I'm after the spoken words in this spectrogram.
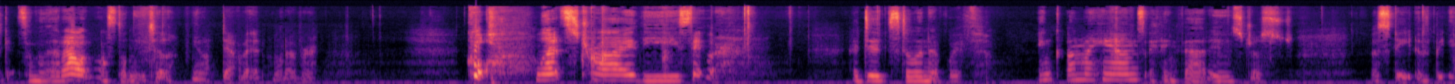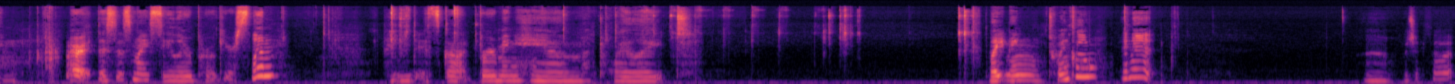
To get some of that out. I'll still need to, you know, dab it, whatever. Cool. Let's try the Sailor. I did still end up with ink on my hands. I think that is just a state of being. All right, this is my Sailor Pro Gear Slim and it's got Birmingham Twilight lightning twinkle in it, uh, which I thought,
